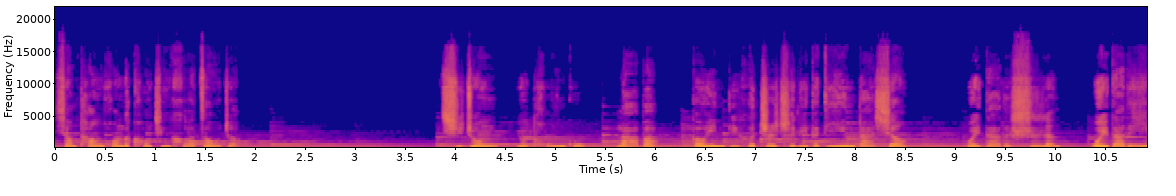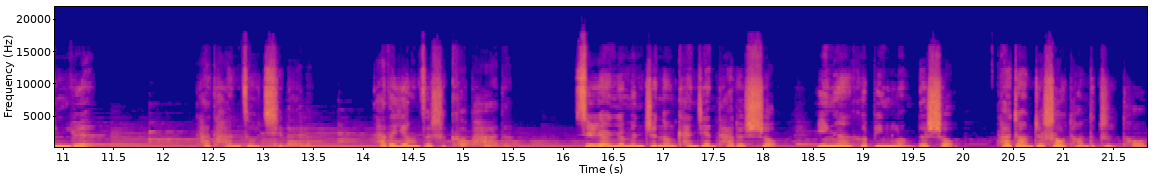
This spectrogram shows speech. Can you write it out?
像堂皇的口琴合奏着，其中有铜鼓、喇叭、高音笛和智齿里的低音大箫。伟大的诗人，伟大的音乐，他弹奏起来了。他的样子是可怕的，虽然人们只能看见他的手，阴暗和冰冷的手。他长着瘦长的指头，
